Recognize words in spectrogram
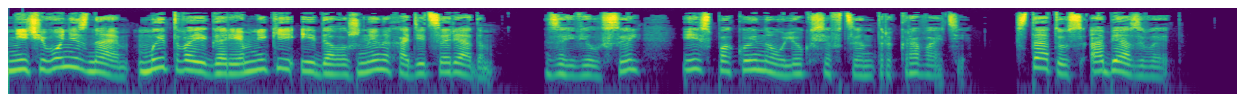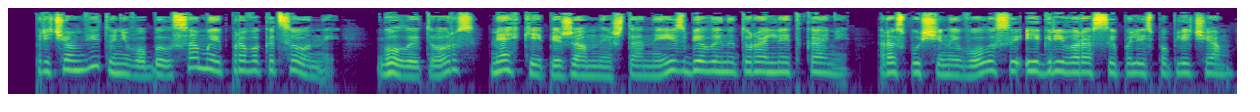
«Ничего не знаем, мы твои гаремники и должны находиться рядом», — заявил Сель и спокойно улегся в центр кровати. «Статус обязывает». Причем вид у него был самый провокационный. Голый торс, мягкие пижамные штаны из белой натуральной ткани, распущенные волосы игриво рассыпались по плечам.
